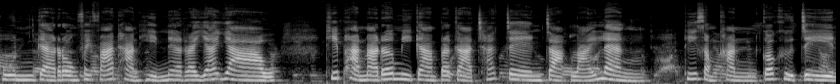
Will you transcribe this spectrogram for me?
ทุน แก่โรงไฟฟ้าถ่านหินในระยะยาว ที่ผ่านมาเริ่มมีการประกาศชัดเจนจากหลายแหล่ง ที่สำคัญก็คือจีน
